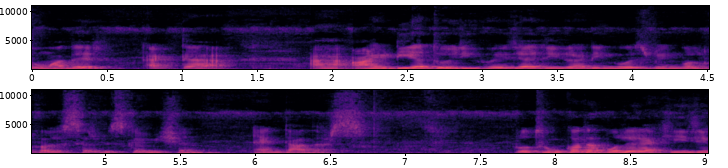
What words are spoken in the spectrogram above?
তোমাদের একটা আইডিয়া তৈরি হয়ে যায় regarding West Bengal college service commission and others প্রথম কথা বলে রাখি যে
